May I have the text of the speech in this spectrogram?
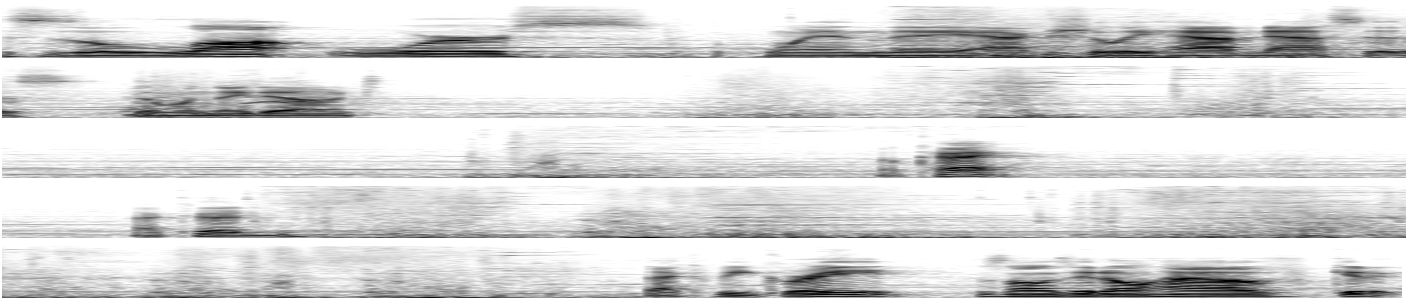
This is a lot worse when they actually have Nasus than when they don't. Okay. I could... That could be great, as long as they don't have, get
